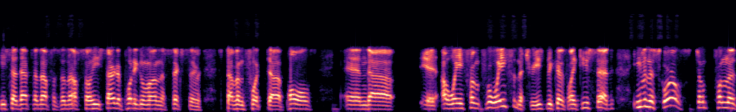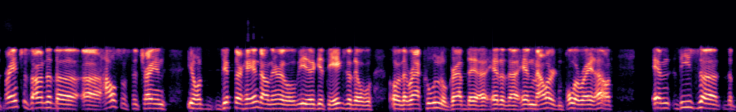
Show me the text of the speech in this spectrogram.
he said that's enough is enough. So he started putting them on the six or seven foot uh, poles, and uh, away from away from the trees because, like you said, even the squirrels jump from the branches onto the uh, houses to try and you know dip their hand down there. They'll either get the eggs or they'll or the raccoon will grab the head of the hen mallard and pull it right out. And these uh, the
